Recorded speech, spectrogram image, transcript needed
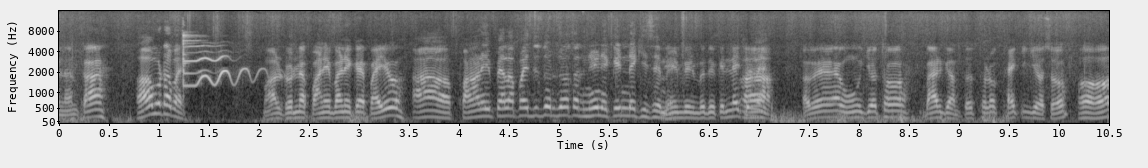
એટલે હા મોટા ભાઈ માલ ઢોર ને પાણી પાણી કઈ પાયું? હા પાણી પેલા પાઈ દીધું જો તારે નીણે કઈ નાખી છે બધું નાખ્યું હવે હું જો બાર ગામ તો થોડોક થાકી ગયો છો. હા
